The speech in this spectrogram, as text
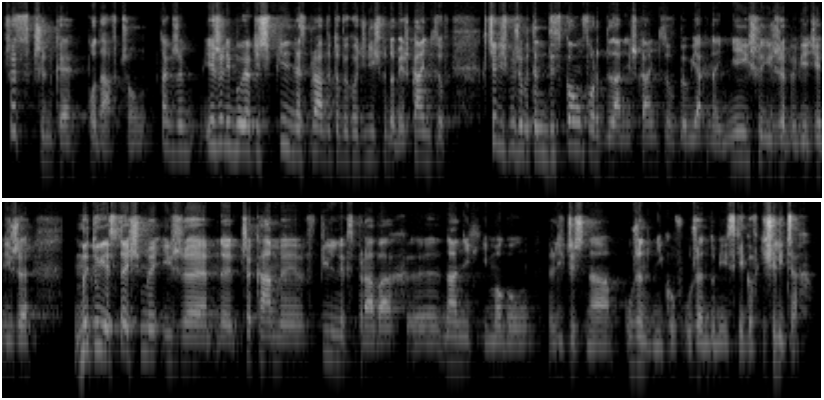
przez skrzynkę podawczą. Także jeżeli były jakieś pilne sprawy, to wychodziliśmy do mieszkańców. Chcieliśmy, żeby ten dyskomfort dla mieszkańców był jak najmniejszy i żeby wiedzieli, że my tu jesteśmy i że y, czekamy w pilnych sprawach y, na nich i mogą liczyć na urzędników Urzędu Miejskiego w Kisielicach.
